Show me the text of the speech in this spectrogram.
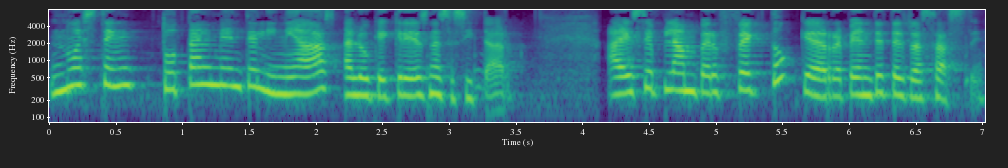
no estén totalmente alineadas a lo que crees necesitar, a ese plan perfecto que de repente te trazaste.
